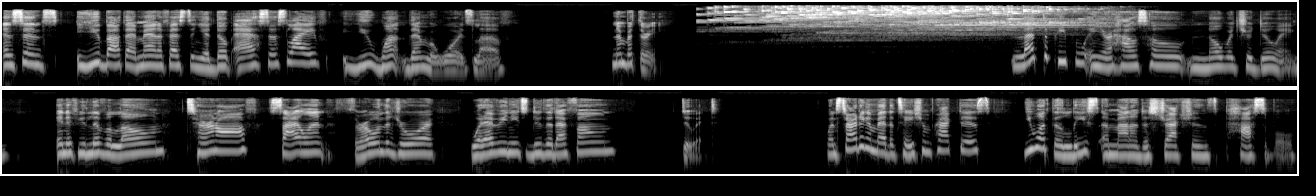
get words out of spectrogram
And since you about that manifesting your dope ass this life, you want them rewards, love. Number three, let the people in your household know what you're doing. And if you live alone, turn off, silent, throw in the drawer, whatever you need to do to that phone, do it. When starting a meditation practice, you want the least amount of distractions possible.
